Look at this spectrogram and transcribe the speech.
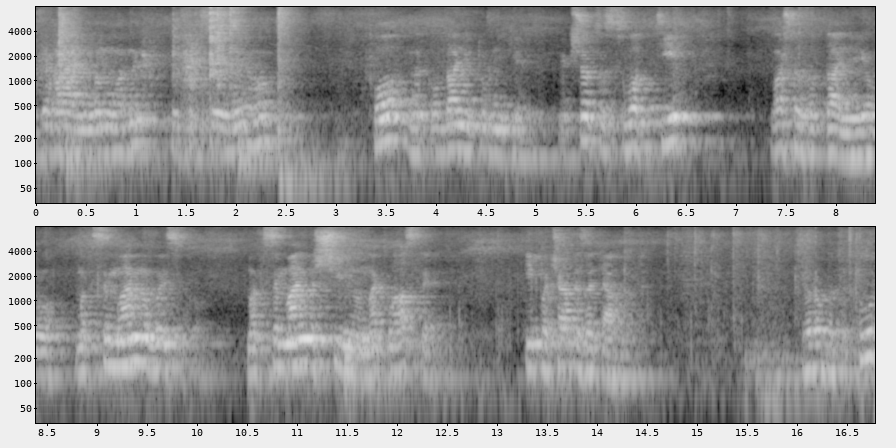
вдягаємо намордник і фіксуємо його по накладанню турніків. Якщо це свод Т, ваше завдання його максимально високо, максимально щільно накласти і почати затягувати. Ви робите тур,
